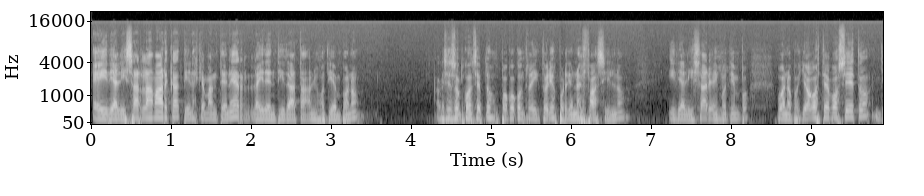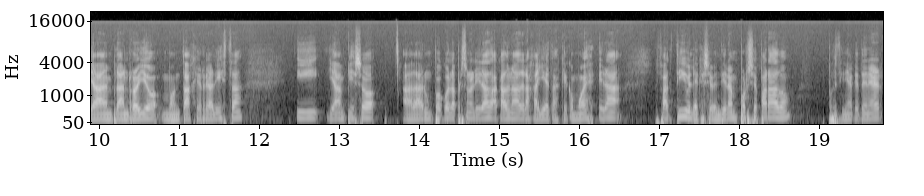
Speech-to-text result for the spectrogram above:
e idealizar la marca, tienes que mantener la identidad al mismo tiempo, ¿no? A veces son conceptos un poco contradictorios porque no es fácil, ¿no? Idealizar y al mismo tiempo. Bueno, pues yo hago este boceto, ya en plan rollo montaje realista, y ya empiezo a dar un poco la personalidad a cada una de las galletas, que como es, era factible que se vendieran por separado, pues tenía que tener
